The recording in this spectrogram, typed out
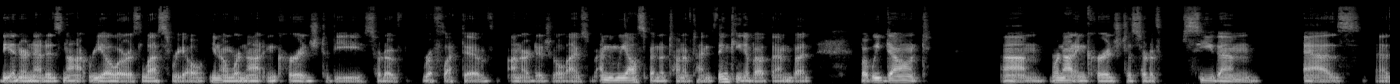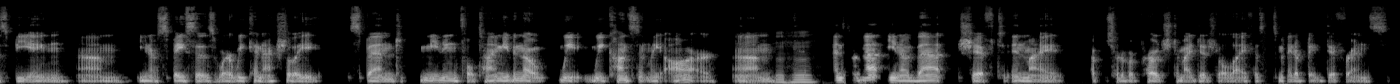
the internet is not real or is less real. You know, we're not encouraged to be sort of reflective on our digital lives. I mean, we all spend a ton of time thinking about them, but but we don't. Um, we're not encouraged to sort of see them as as being um, you know spaces where we can actually spend meaningful time, even though we we constantly are. Um, mm-hmm. And so that you know that shift in my sort of approach to my digital life has made a big difference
